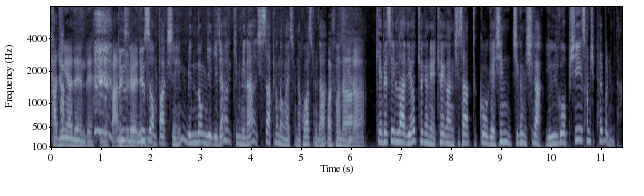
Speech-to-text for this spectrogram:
자중해야 되는데 네, 말을 뉴스, 줄여야 됩니다. 뉴스 언박싱 민동기 기자 김민아 시사평론가였습니다. 고맙습니다. 고맙습니다. 고맙습니다. KBS 1라디오 최경영의 최강 시사 듣고 계신 지금 시각 7시 38분입니다.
